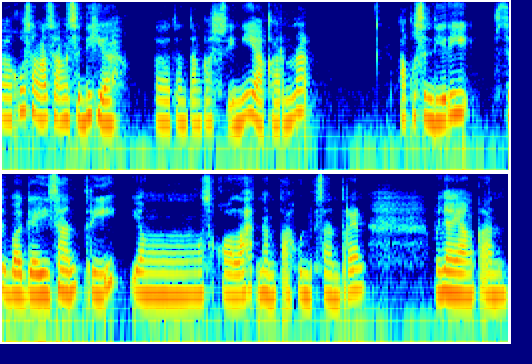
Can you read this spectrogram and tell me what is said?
Aku sangat-sangat sedih ya uh, tentang kasus ini ya karena aku sendiri sebagai santri yang sekolah 6 tahun di pesantren menyayangkan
